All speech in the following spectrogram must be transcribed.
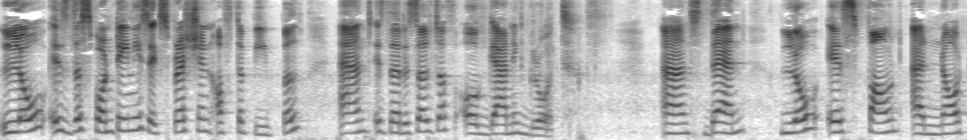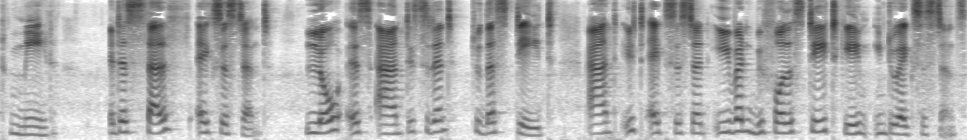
Law is the spontaneous expression of the people and is the result of organic growth. And then law is found and not made. It is self existent. Law is antecedent to the state and it existed even before the state came into existence.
